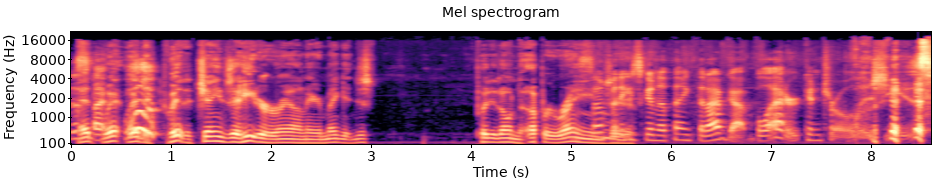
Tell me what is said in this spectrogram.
like, we, we had to, we had to change the heater around there, make it just put it on the upper range. there. Somebody's gonna think that I've got bladder control issues.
